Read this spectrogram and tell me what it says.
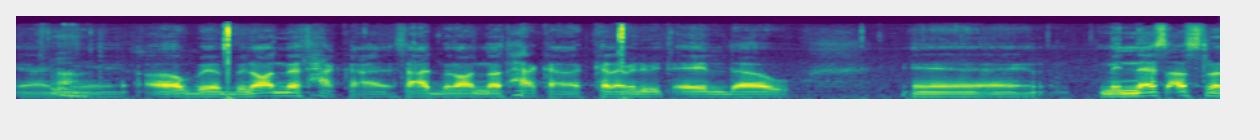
يعني آه ب- بنقعد نضحك ساعات بنقعد نضحك على الكلام اللي بيتقال ده و آه، من ناس أصلا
